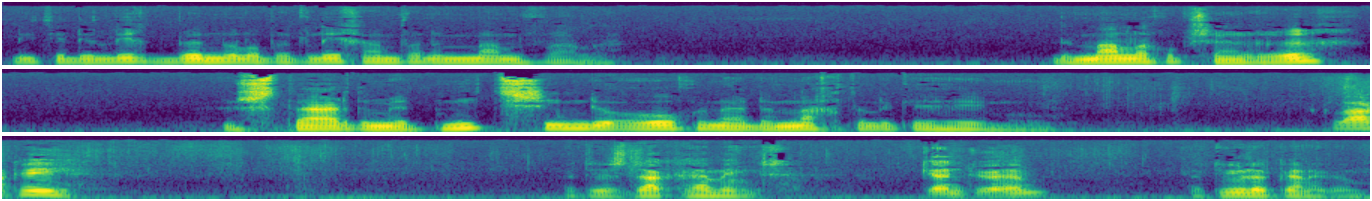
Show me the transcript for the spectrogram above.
liet hij de lichtbundel op het lichaam van een man vallen. De man lag op zijn rug en staarde met nietsziende ogen naar de nachtelijke hemel. Klaarkie. Het is Doug Hemmings. Kent u hem? Natuurlijk ken ik hem.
